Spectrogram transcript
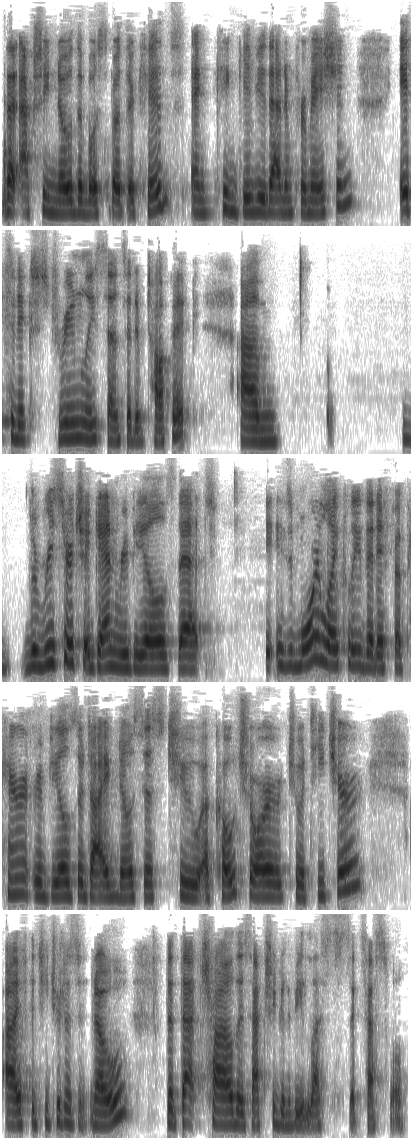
that actually know the most about their kids and can give you that information. It's an extremely sensitive topic. Um, the research again reveals that it is more likely that if a parent reveals their diagnosis to a coach or to a teacher, uh, if the teacher doesn't know, that that child is actually going to be less successful.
